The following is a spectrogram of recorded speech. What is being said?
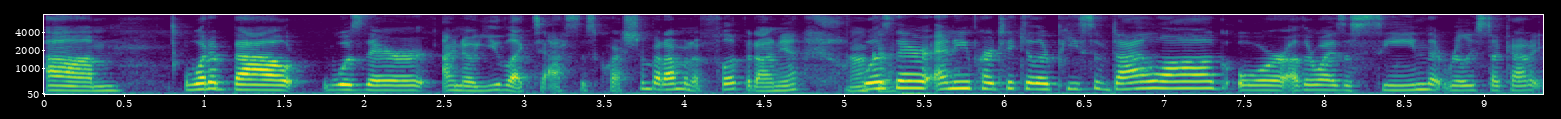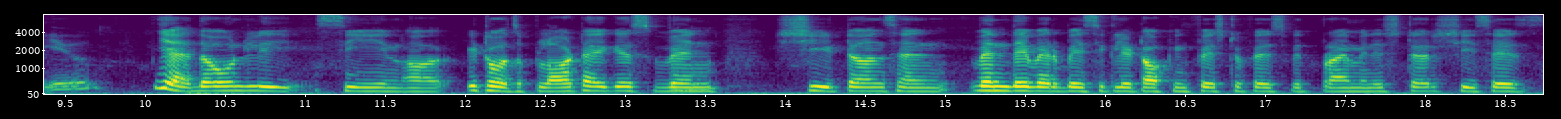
um what about was there I know you like to ask this question, but I'm going to flip it on you. Was there any particular piece of dialogue or otherwise a scene that really stuck out at you? Yeah, the only scene or it was a plot, I guess, when Mm-hmm. she turns and when they were basically talking face to face with Prime Minister, she says,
